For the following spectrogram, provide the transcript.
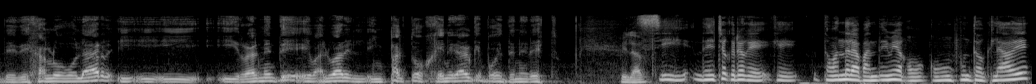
dejarlo volar y realmente evaluar el impacto general que puede tener esto. Sí, de hecho creo que, tomando la pandemia como, un punto clave,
